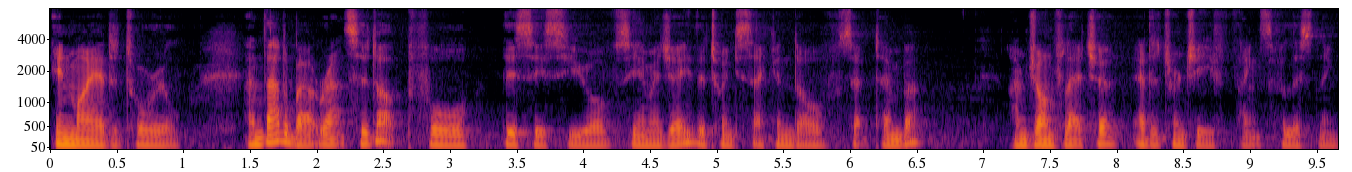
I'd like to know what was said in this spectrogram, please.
in my editorial, and that about wraps it up for this issue of CMAJ, the 22nd of September. I'm John Fletcher, editor in chief. Thanks for listening.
